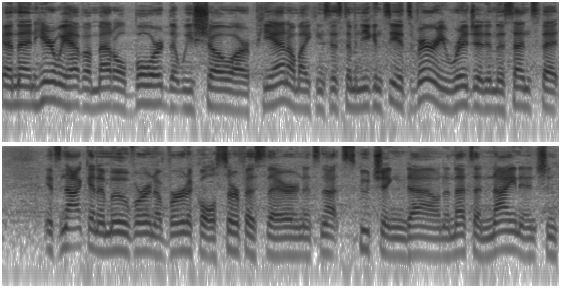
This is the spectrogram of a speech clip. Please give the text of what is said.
And then here we have a metal board that we show our piano miking system. And you can see it's very rigid in the sense that it's not going to move. We're in a vertical surface there and it's not scooching down. And that's a nine inch. And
